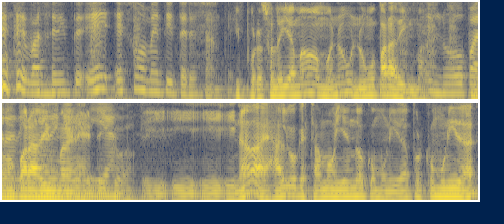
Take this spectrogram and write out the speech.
Va a ser es, sumamente interesante. Y por eso le llamábamos bueno, un nuevo paradigma. Un nuevo paradigma, energético. Y, nada, es algo que estamos yendo comunidad por comunidad.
